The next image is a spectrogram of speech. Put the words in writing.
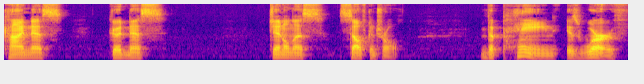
kindness, goodness, gentleness, self control. The pain is worth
